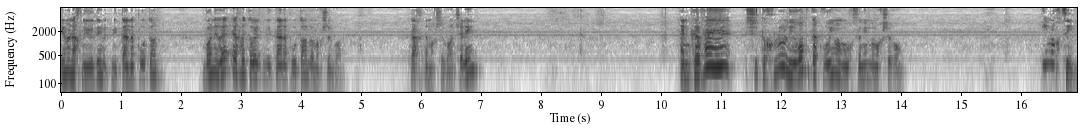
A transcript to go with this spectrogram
אם אנחנו יודעים את מטען הפרוטון, בואו נראה איך לקבל את מטען הפרוטון במחשבון. קח את המחשבון שלי. אני מקווה שתוכלו לראות את הקבועים המאוחסנים במחשבון. אם לוחצים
